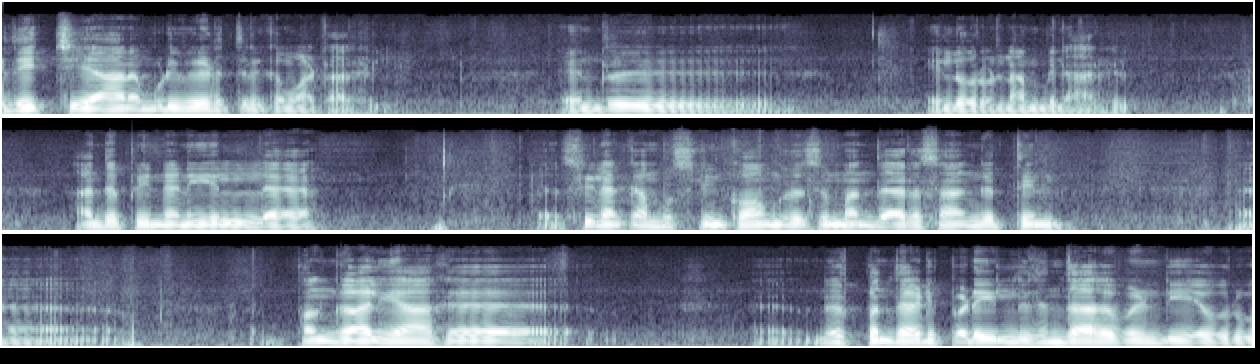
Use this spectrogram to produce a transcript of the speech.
எதேச்சையான முடிவை எடுத்திருக்க மாட்டார்கள் என்று எல்லோரும் நம்பினார்கள். அந்த பின்னணியில் ஸ்ரீலங்கா முஸ்லீம் காங்கிரஸும் அந்த அரசாங்கத்தின் பங்காளியாக நிர்பந்த அடிப்படையில் இருந்தாக வேண்டிய ஒரு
